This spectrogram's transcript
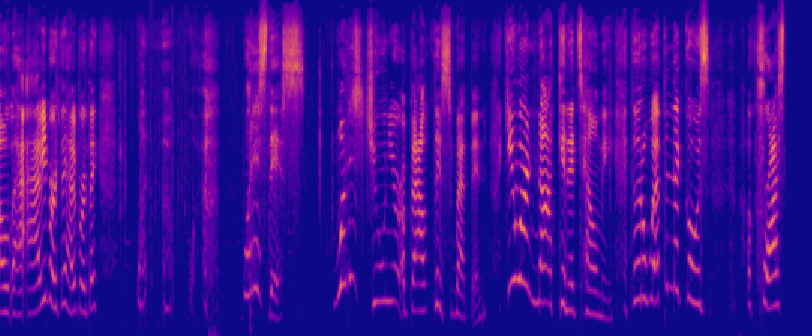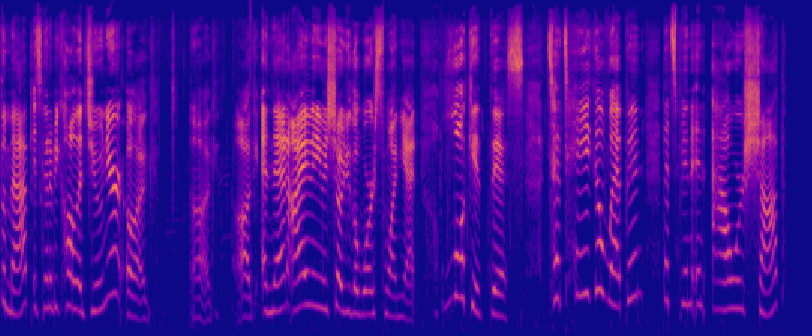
oh, ha- happy birthday. Happy birthday. What, uh, what? What is this? What is Junior about this weapon? You are not to tell me that a weapon that goes across the map is to be called a Junior? Ugh. Ugh. Ugh. And then I haven't even showed you the worst one yet. Look at this. To take a weapon that's been in our shop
